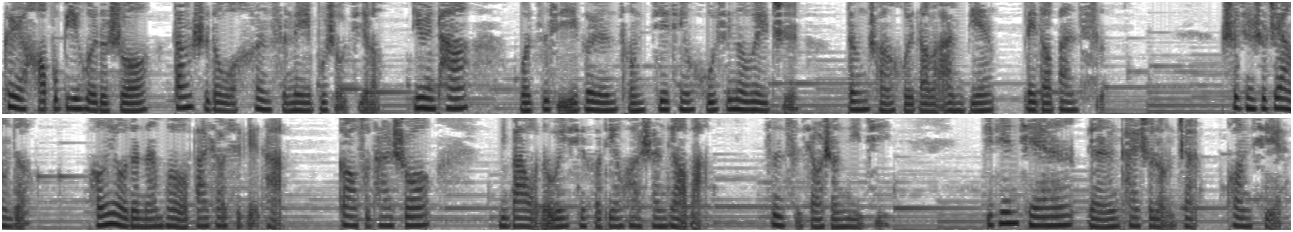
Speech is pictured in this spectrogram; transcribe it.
可以毫不避讳地说，当时的我恨死那一部手机了，因为它，我自己一个人从接近湖心的位置登船回到了岸边，累到半死。事情是这样的。朋友的男朋友发消息给他，告诉他说：“你把我的微信和电话删掉吧。”自此销声匿迹。几天前，两人开始冷战，况且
